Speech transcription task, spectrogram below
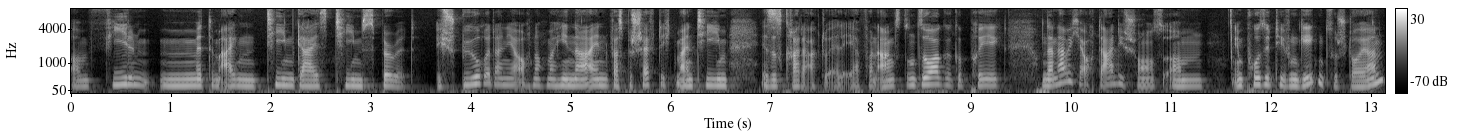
ähm, viel mit dem eigenen Teamgeist, Team Spirit ich spüre dann ja auch nochmal hinein, was beschäftigt mein Team, ist es gerade aktuell eher von Angst und Sorge geprägt. Und dann habe ich auch da die Chance, ähm, im Positiven gegenzusteuern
